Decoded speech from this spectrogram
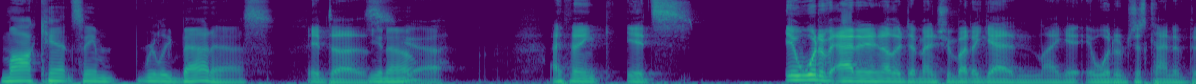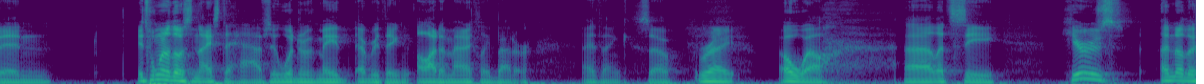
Ma Kent seem really badass. It does. You know? Yeah. I think it's it would have added another dimension, but again, like it, it would have just kind of been it's one of those nice to haves. It wouldn't have made everything automatically better, I think. So Right. oh well. Uh, let's see. Here's another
